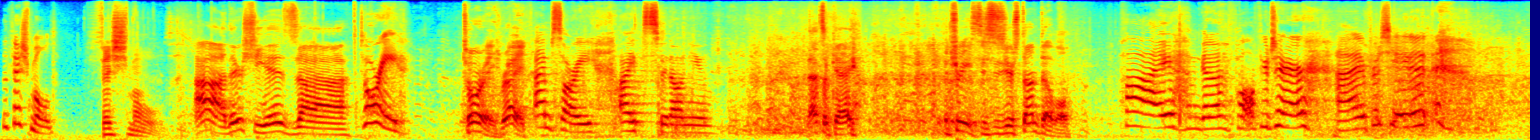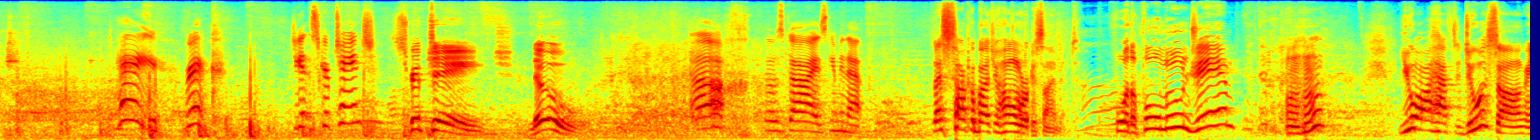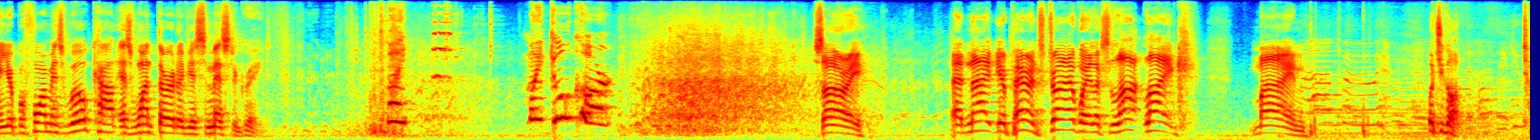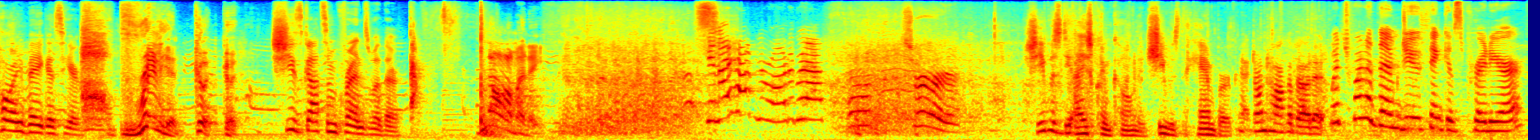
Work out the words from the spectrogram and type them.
the fish mold. Fish mold. Ah, there she is, uh, Tori. Tori, right. I'm sorry. I spit on you. That's okay. Patrice, this is your stunt double. Hi, I'm gonna fall off your chair. I appreciate it. Hey, Rick. Did you get the script change? Script change. No. Ugh, those guys. Give me that. Let's talk about your homework assignment. For the Full Moon Jam? Mm-hmm. You all have to do a song, and your performance will count as one third of your semester grade. My, my go-kart. Sorry. At night, your parents' driveway looks a lot like mine. What you got? Tori Vega's here. Oh, brilliant. Good, good. She's got some friends with her. Nominate. Can I have your autograph? Uh, sure. She was the ice cream cone and she was the hamburger. Yeah, don't talk about it. Which one of them do you think is prettier?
